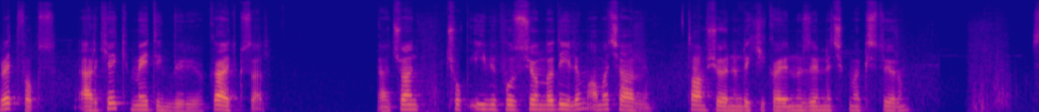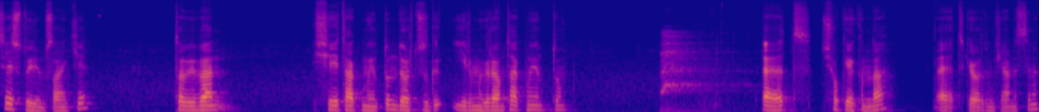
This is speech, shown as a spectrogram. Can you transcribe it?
Red Fox. Erkek mating veriyor. Gayet güzel. Yani şu an çok iyi bir pozisyonda değilim ama çağırırım. Tam şu önümdeki kayanın üzerine çıkmak istiyorum. Ses duydum sanki. Tabii ben şeyi takmayı unuttum. 420 gram takmayı unuttum. Evet. Çok yakında. Evet gördüm kendisini.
